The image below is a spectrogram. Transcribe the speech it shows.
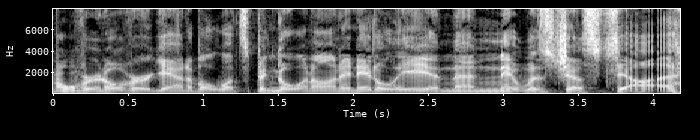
over and over again about what's been going on in Italy, and then it was just, uh, I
